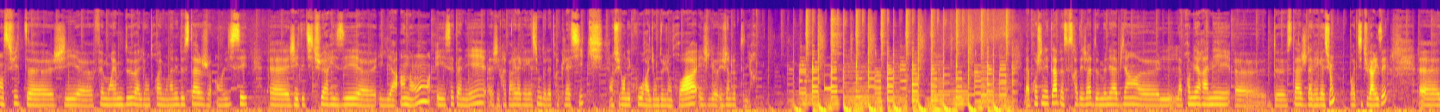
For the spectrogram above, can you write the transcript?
Ensuite, euh, j'ai euh, fait mon M2 à Lyon 3 et mon année de stage en lycée. Euh, j'ai été titularisée il y a un an et cette année, j'ai préparé l'agrégation de lettres classiques en suivant des cours à Lyon 2, Lyon 3 et je, je viens de l'obtenir. La prochaine étape, ben, ce sera déjà de mener à bien la première année de stage d'agrégation pour être titularisée. Euh,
